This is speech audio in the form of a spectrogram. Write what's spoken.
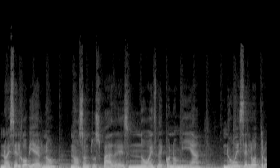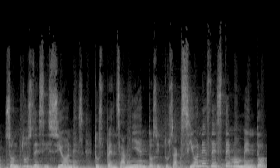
No es el gobierno, no son tus padres, no es la economía, no es el otro, son tus decisiones, tus pensamientos y tus acciones de este momento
